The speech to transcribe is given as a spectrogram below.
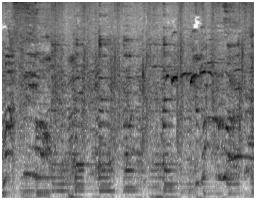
Massivo! You want to work?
